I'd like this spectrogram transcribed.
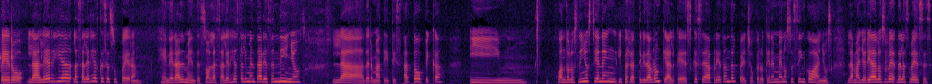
Pero la alergia, las alergias que se superan generalmente son las alergias alimentarias en niños, la dermatitis atópica, y mm, cuando los niños tienen hiperreactividad bronquial, que es que se aprietan del pecho, pero tienen menos de 5 años, la mayoría de, los de las veces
